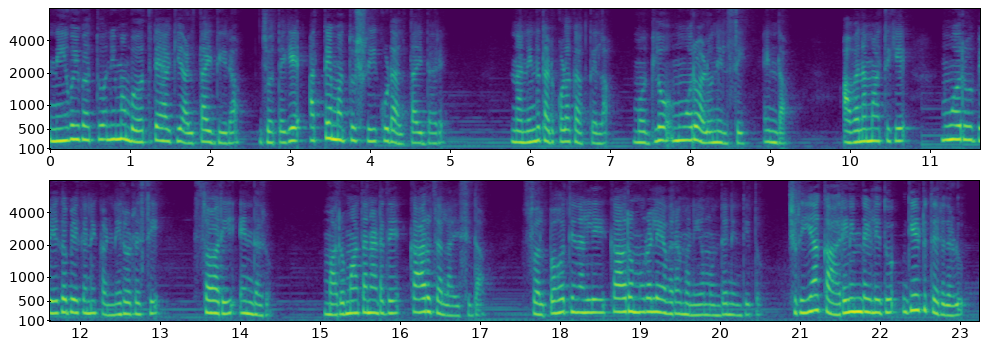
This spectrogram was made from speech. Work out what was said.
ನೀವು ಇವತ್ತು ನಿಮ್ಮ ಬರ್ತ್ಡೇ ಆಗಿ ಅಳ್ತಾ ಇದ್ದೀರಾ? ಜೊತೆಗೆ ಅತ್ತೆ ಮತ್ತು ಶ್ರೀ ಕೂಡ ಅಳ್ತಾ ಇದ್ದಾರೆ. ನನ್ನಿಂದ ತಡ್ಕೊಳಕ್ಕಾಗ್ತಿಲ್ಲ. ಮೊದಲು ಮೂವರು ಅಳು ನಿಲ್ಲಿಸಿ ಎಂದ. ಅವನ ಮಾತಿಗೆ ಮೂವರು ಬೇಗ ಬೇಗನೆ ಕಣ್ಣೀರೊರೆಸಿ, ಸಾರಿ, ಎಂದರು. ಮರು ಮಾತನಾಡದೆ ಕಾರು ಚಲಾಯಿಸಿದ. ಸ್ವಲ್ಪ ಹೊತ್ತಿನಲ್ಲಿ ಕಾರು ಮುರಳಿಯವರ ಮನೆಯ ಮುಂದೆ ನಿಂತಿತು. ಶ್ರೀಯಾ ಕಾರಿನಿಂದ ಇಳಿದು ಗೇಟು ತೆರೆದಳು.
